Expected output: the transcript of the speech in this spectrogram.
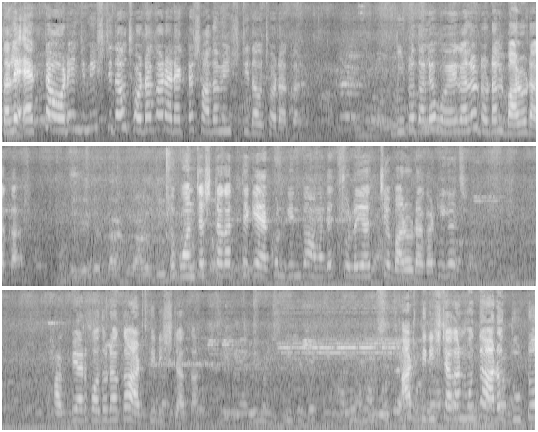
তাহলে একটা অরেঞ্জ মিষ্টি দাও ছ টাকার আর একটা সাদা মিষ্টি দাও ছ টাকার। দুটো তাহলে হয়ে গেল টোটাল বারো টাকা। তো পঞ্চাশ টাকার থেকে এখন কিন্তু আমাদের চলে যাচ্ছে বারো টাকা, ঠিক আছে? থাকবে আর কত টাকা? আটত্রিশ টাকা। আটত্রিশ টাকার মধ্যে আরও দুটো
